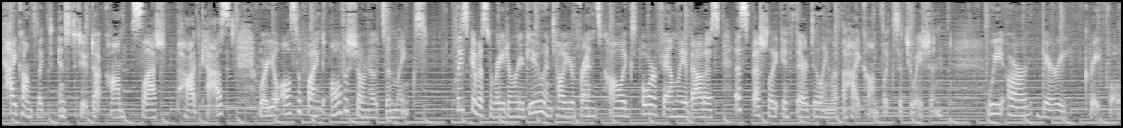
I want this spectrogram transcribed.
highconflictinstitute.com slash podcast, where you'll also find all the show notes and links. Please give us a rate or review and tell your friends, colleagues, or family about us, especially if they're dealing with a high conflict situation. We are very grateful.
